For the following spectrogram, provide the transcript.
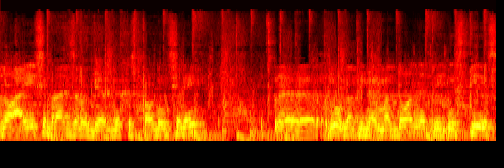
Ну, а если брать зарубежных исполнителей? Э, ну, например, Мадонна, Бритни Спирс,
